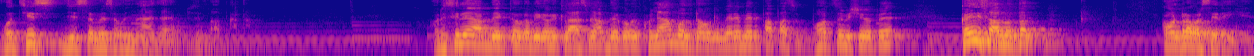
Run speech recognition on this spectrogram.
वो चीज़ जिस समय समझ में आ जाए, उस दिन बात खत्म। और इसीलिए आप देखते हो कभी कभी क्लास में आप देखो, मैं खुलेआम बोलता हूँ कि मेरे मेरे पापा से बहुत से विषयों पे कई सालों तक कंट्रोवर्सी रही है।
